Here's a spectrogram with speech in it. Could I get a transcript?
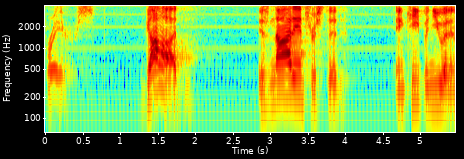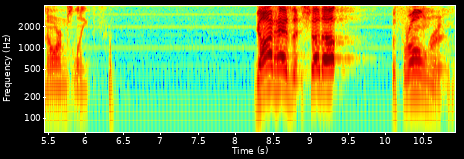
prayers. God is not interested in keeping you at an arm's length. God hasn't shut up the throne room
